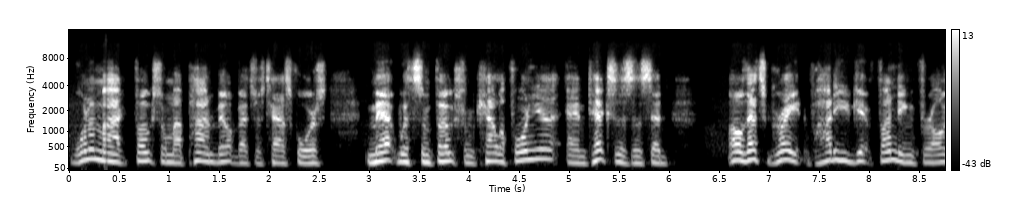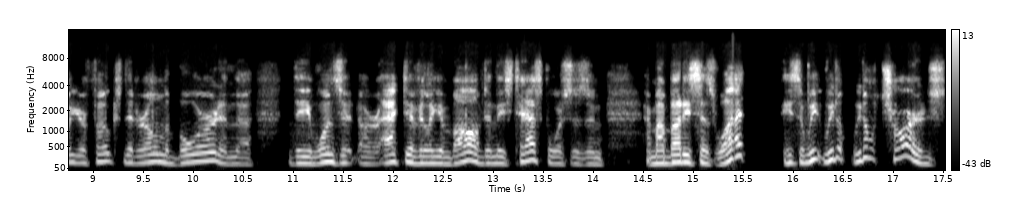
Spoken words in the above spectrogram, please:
one of my folks on my Pine Belt Veterans Task Force met with some folks from California and Texas and said, "Oh, that's great. How do you get funding for all your folks that are on the board and the the ones that are actively involved in these task forces?" And and my buddy says, "What?" He said, "We we don't we don't charge."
